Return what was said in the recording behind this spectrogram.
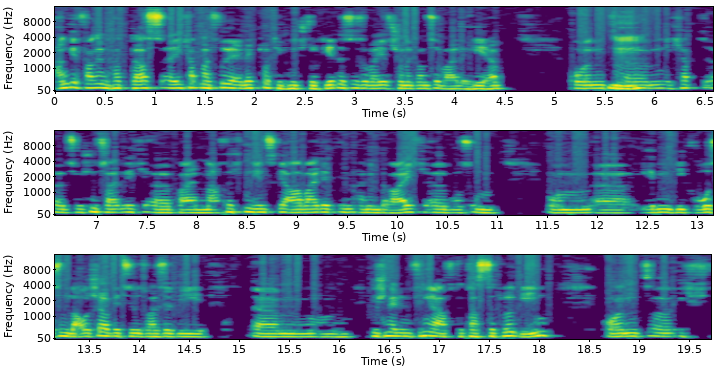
angefangen hat das, äh, ich habe mal früher Elektrotechnik studiert, das ist aber jetzt schon eine ganze Weile her. Und mhm. ähm, ich habe äh, zwischenzeitlich äh, beim Nachrichtendienst gearbeitet in einem Bereich, äh, wo es um, um äh, eben die großen Lauscher beziehungsweise die, ähm, die schnellen Finger auf der Tastatur ging. Und äh, ich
